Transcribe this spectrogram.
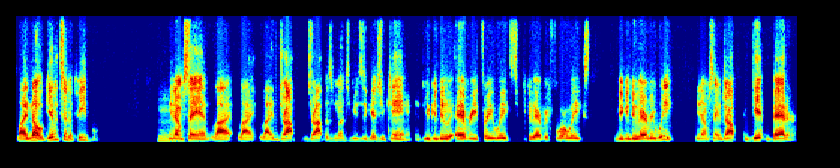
Like, no, give it to the people. Hmm. You know what I'm saying? Like, like, like drop drop as much music as you can. If you can do it every three weeks, you do every four weeks, you can do every week. You know what I'm saying? Drop, get better.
